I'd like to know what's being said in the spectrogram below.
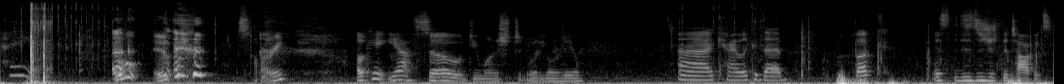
Hey. Ooh, oop. Sorry. Okay, yeah. So, do you want to? What do you want to do? Uh, can I look at the book? It's this is just the topics.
